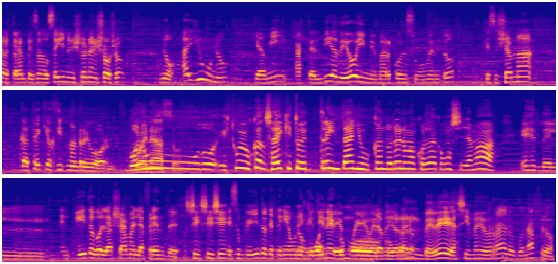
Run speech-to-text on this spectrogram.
ya estarán pensando seinen, shonen, yo-yo. No, hay uno que a mí hasta el día de hoy me marcó en su momento que se llama Katekyo Hitman Reborn. Buenazo. Boludo, estuve buscando, ¿sabés que estuve 30 años buscándolo y no me acordaba cómo se llamaba? Es el del... El pibito con la llama en la frente. Sí, sí, sí. Es un pibito que tenía unos el que tiene como, fuego, era medio como raro. un bebé así medio raro con afro.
